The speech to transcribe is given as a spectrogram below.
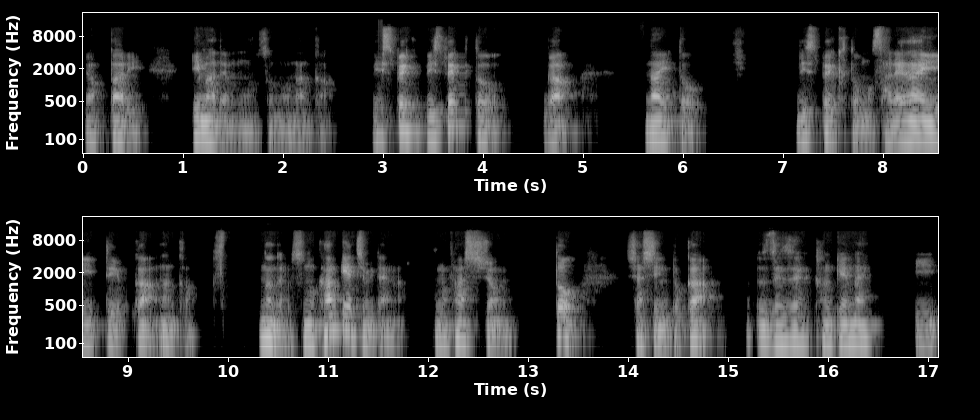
やっぱり今でもそのなんかリスペクリスペクトがないとリスペクトもされないっていうか、なんか、なんだろう、その関係値みたいな、そのファッションと写真とか、全然関係ない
